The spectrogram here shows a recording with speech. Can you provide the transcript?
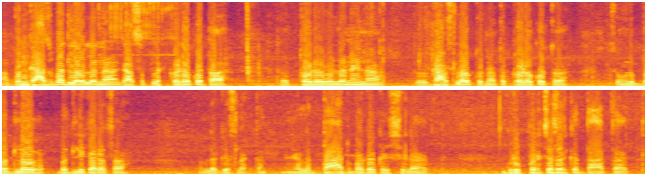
आपण घास बदलवलं ना घास आपला कडक होता. तर थोड्या वेळेला नाही ना तो घास लावतो ना तर कडक होतं. त्यामुळे बदलव बदली करायचा लगेच लागतात. याला दात बघा कशीला आहेत. ग्रुपरच्या सारखं दात आहेत.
